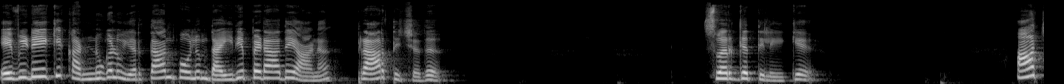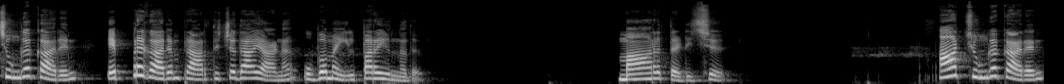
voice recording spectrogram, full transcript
എവിടേക്ക് കണ്ണുകൾ ഉയർത്താൻ പോലും ധൈര്യപ്പെടാതെയാണ് പ്രാർത്ഥിച്ചത്. സ്വർഗത്തിലേക്ക് ആ ചുങ്കക്കാരൻ എപ്രകാരം പ്രാർത്ഥിച്ചതായാണ് ഉപമയിൽ പറയുന്നത്. മാറത്തടിച്ച്. ആ ചുങ്കക്കാരൻ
